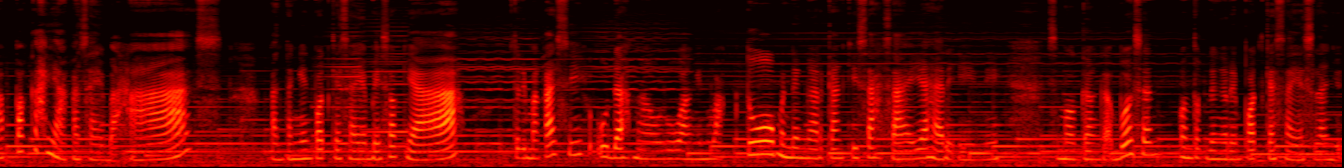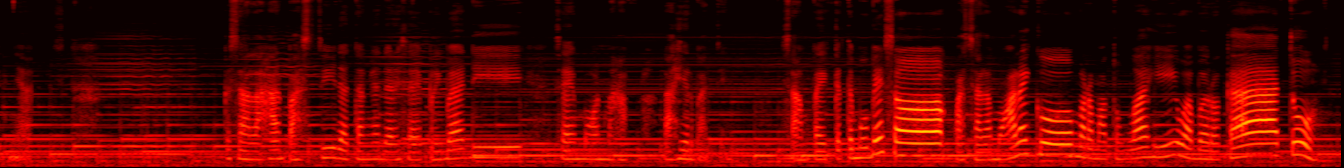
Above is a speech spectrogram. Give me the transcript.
Apakah yang akan saya bahas? Pantengin podcast saya besok ya. Terima kasih udah mau luangin waktu mendengarkan kisah saya hari ini. Semoga nggak bosan untuk dengerin podcast saya selanjutnya. Kesalahan pasti datangnya dari saya pribadi. Saya mohon maaf lahir batin. Sampai ketemu besok. Wassalamualaikum warahmatullahi wabarakatuh.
